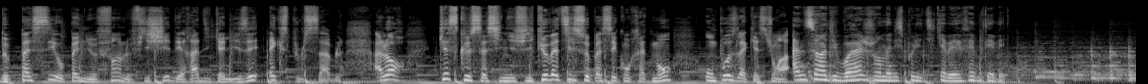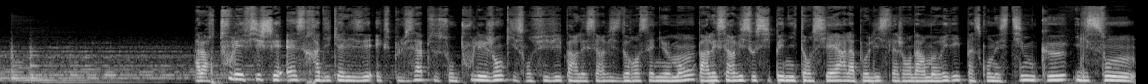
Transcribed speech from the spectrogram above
de passer au peigne fin le fichier des radicalisés expulsables. Alors, qu'est-ce que ça signifie? Que va-t-il se passer concrètement? On pose la question à Anne-Sora Dubois, journaliste politique à BFM TV. Alors tous les fichiers S radicalisés expulsables, ce sont tous les gens qui sont suivis par les services de renseignement, par les services aussi pénitentiaires, la police, la gendarmerie, parce qu'on estime qu'ils sont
